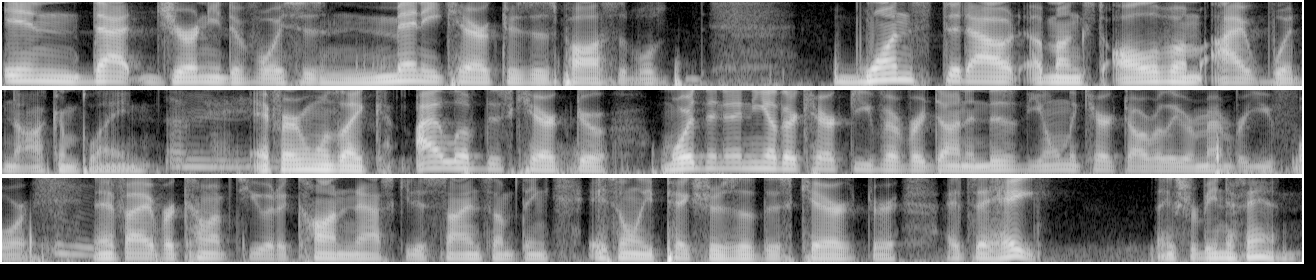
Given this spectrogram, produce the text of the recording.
in that journey to voice as many characters as possible, one stood out amongst all of them, I would not complain. Okay. If everyone's like, I love this character more than any other character you've ever done, and this is the only character I'll really remember you for. And mm-hmm. if I ever come up to you at a con and ask you to sign something, it's only pictures of this character, I'd say, hey, thanks for being a fan.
